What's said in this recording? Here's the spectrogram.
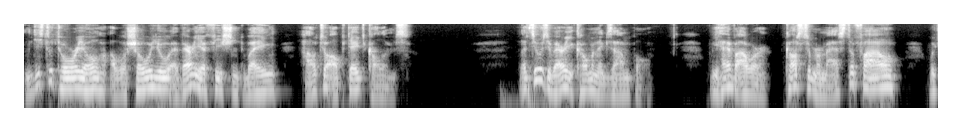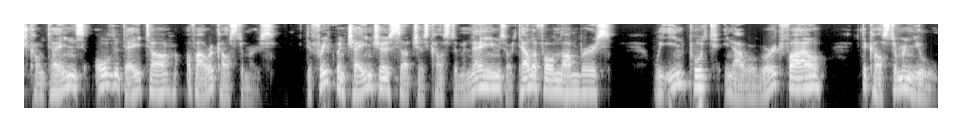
In this tutorial I will show you a very efficient way how to update columns. Let's use a very common example. We have our customer master file which contains all the data of our customers. The frequent changes such as customer names or telephone numbers we input in our work file the customer new.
